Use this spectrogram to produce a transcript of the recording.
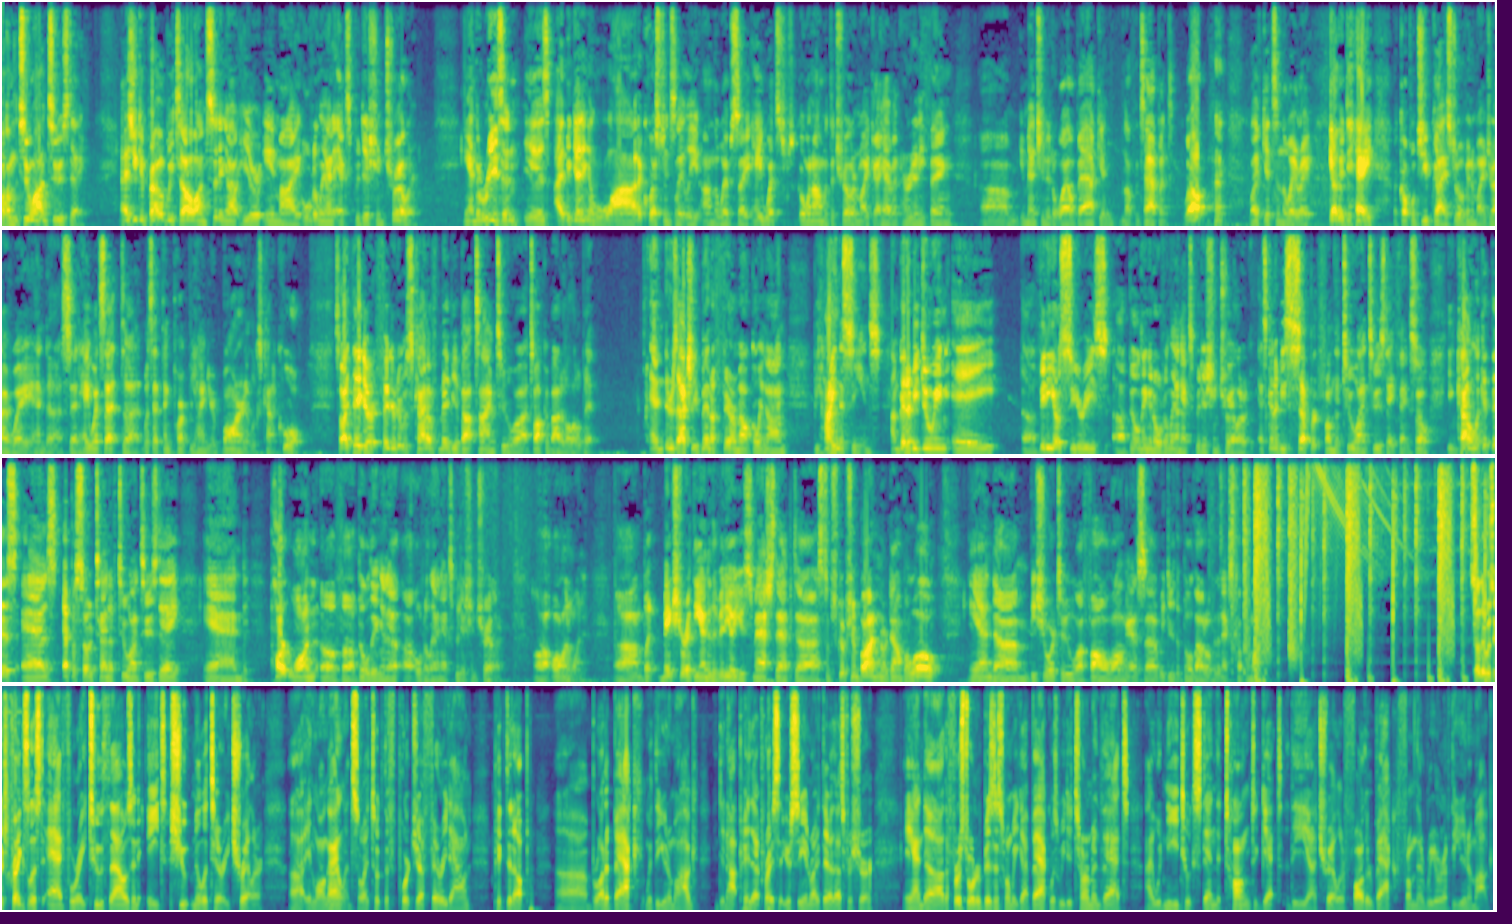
Welcome to Two on Tuesday. As you can probably tell, I'm sitting out here in my Overland Expedition trailer. And the reason is I've been getting a lot of questions lately on the website. Hey, what's going on with the trailer, Mike? I haven't heard anything. Um, you mentioned it a while back and nothing's happened. Well, life gets in the way, right? The other day, a couple Jeep guys drove into my driveway and uh, said, "Hey, what's that? Uh, what's that thing parked behind your barn? It looks kind of cool." So I figured figured it was kind of maybe about time to uh, talk about it a little bit. And there's actually been a fair amount going on behind the scenes. I'm going to be doing a uh, video series uh, building an overland expedition trailer. It's going to be separate from the two on Tuesday thing. So you can kind of look at this as episode 10 of two on Tuesday and part one of uh, building an uh, overland expedition trailer, uh, all in one. Um, but make sure at the end of the video you smash that uh, subscription button or down below and um, be sure to follow along as we do the build out over the next couple months. So there was a Craigslist ad for a 2008 shoot military trailer uh, in Long Island. So I took the Port Jeff ferry down, picked it up, uh, brought it back with the Unimog. Did not pay that price that you're seeing right there, that's for sure. And uh, the first order of business when we got back was we determined that I would need to extend the tongue to get the uh, trailer farther back from the rear of the Unimog.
